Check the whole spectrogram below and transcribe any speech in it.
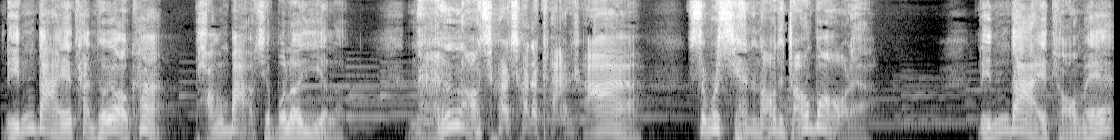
林大爷探头要看，庞爸有些不乐意了：“恁老悄悄的看啥呀？是不是掀的脑袋长包了？”林大爷挑眉：“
